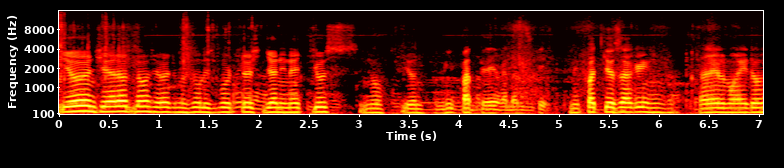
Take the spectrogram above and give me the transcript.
Yun, shoutout no. Shoutout sa mga solid supporters dyan ni Night Goose. No, yun. Mipat kayo ka dance kayo. Mipat kayo sa aking channel mga idol.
